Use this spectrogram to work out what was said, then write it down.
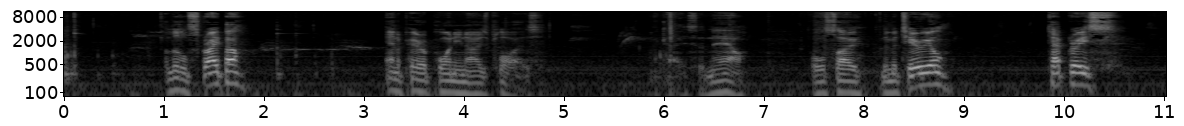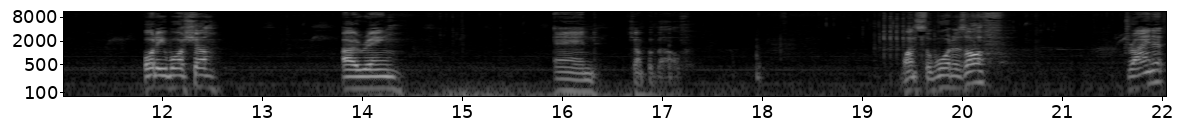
a little scraper, and a pair of pointy nose pliers. Okay, so now also the material, tap grease, body washer, O-ring, and jumper valve. Once the water's off, drain it.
